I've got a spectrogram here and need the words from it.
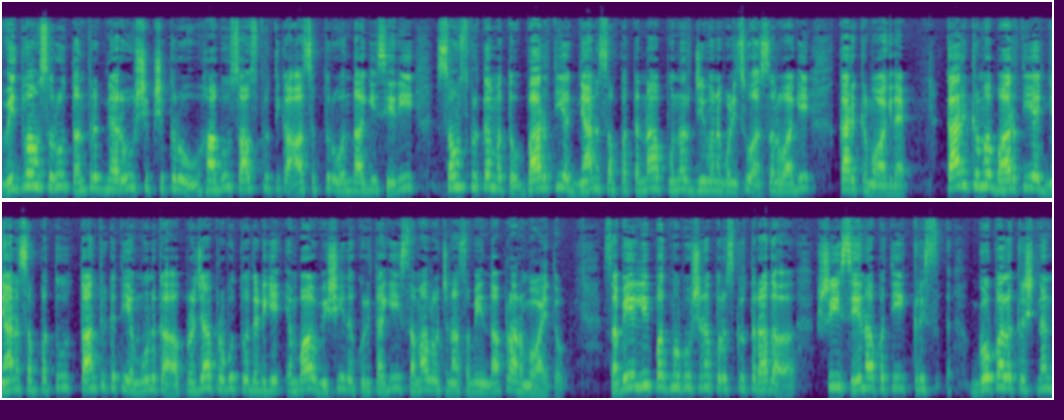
ವಿದ್ವಾಂಸರು, ತಂತ್ರಜ್ಞರು, ಶಿಕ್ಷಕರು ಹಾಗೂ ಸಾಂಸ್ಕೃತಿಕ ಆಸಕ್ತರು ಒಂದಾಗಿ ಸೇರಿ ಸಂಸ್ಕೃತ ಮತ್ತು ಭಾರತೀಯ ಜ್ಞಾನ ಸಂಪತ್ತನ್ನ ಪುನರ್ಜೀವನಗೊಳಿಸುವ ಸಲುವಾಗಿ ಕಾರ್ಯಕ್ರಮವಾಗಿದೆ. ಕಾರ್ಯಕ್ರಮ ಭಾರತೀಯ ಜ್ಞಾನ ಸಂಪತ್ತು, ತಾಂತ್ರಿಕತೆಯ ಮೂಲಕ ಪ್ರಜಾಪ್ರಭುತ್ವದೆಡೆಗೆ ಎಂಬ ವಿಷಯದ ಕುರಿತಾಗಿ ಸಮಾಲೋಚನಾ ಸಭೆಯಿಂದ ಪ್ರಾರಂಭವಾಯಿತು. ಸಭೆಯಲ್ಲಿ ಪದ್ಮಭೂಷಣ ಪುರಸ್ಕೃತರಾದ ಶ್ರೀ ಸೇನಾಪತಿ ಕ್ರಿಸ್ ಗೋಪಾಲಕೃಷ್ಣನ್,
